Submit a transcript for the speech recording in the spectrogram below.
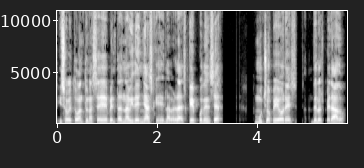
y sobre todo ante unas eh, ventas navideñas que la verdad es que pueden ser mucho peores de lo esperado.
